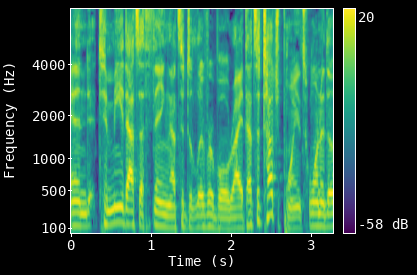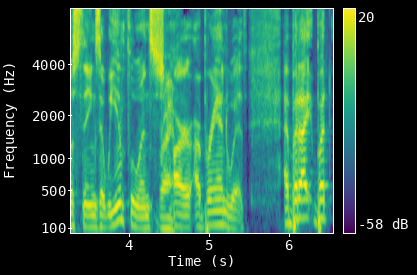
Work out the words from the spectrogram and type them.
And to me, that's a thing. That's a deliverable, right? That's a touch point. It's one of those things that we influence Right. our, our brand with. Uh, But I, but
